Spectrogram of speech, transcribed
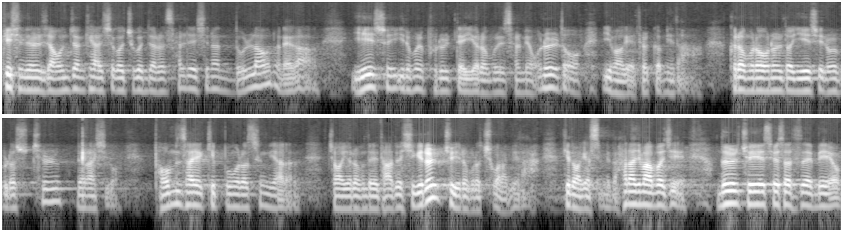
귀신 들린 자 온전케 하시고 죽은 자를 살리시는 놀라운 은혜가 예수의 이름을 부를 때 여러분의 삶에 오늘도 임하게 될 겁니다. 그러므로 오늘도 예수 이름을 불러 수치를 명하시고 범사의 기쁨으로 승리하는 저와 여러분들이 다 되시기를 주 이름으로 축원합니다. 기도하겠습니다. 하나님 아버지 늘 죄의 쇠사슬에 매여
